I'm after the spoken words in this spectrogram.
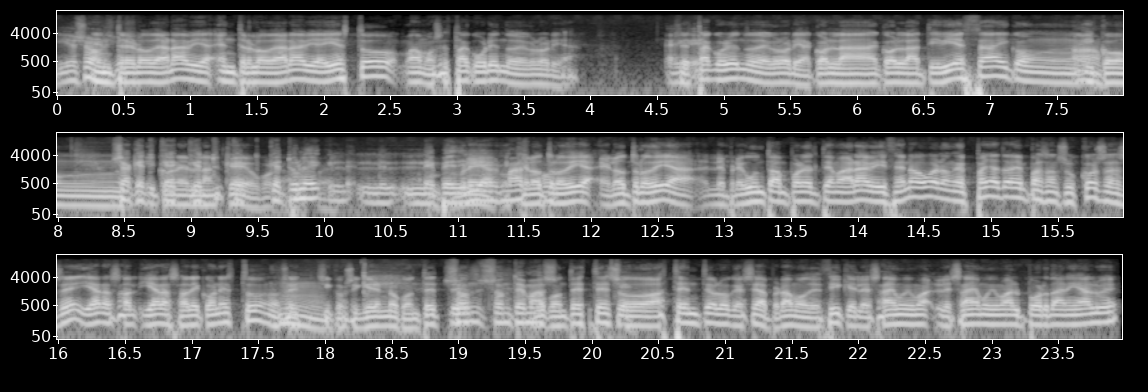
Y eso, entre sí. lo de Arabia, entre lo de Arabia y esto, vamos, está cubriendo de gloria. Se está cubriendo de gloria con la con la tibieza y con Ah. y con, o sea, que, y con que- el que- blanqueo. que- tú le, ejemplo. le- le- le Hombre, pedirías es más. que el otro día, el otro día le preguntan por el tema Arabia y dice, no, bueno, en España también pasan sus cosas, ¿eh? Y ahora, sal- y ahora sale con esto, no sé, Mm. chicos, si quieren no contestes, Son- son temas- no contestes sí. o abstente o lo que sea, pero vamos, decir que le sabe muy mal, le sabe muy mal por Dani Alves,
